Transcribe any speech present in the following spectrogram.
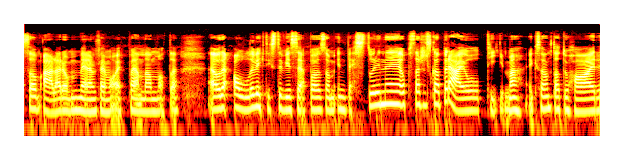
som er der om mer enn fem år. på en eller annen måte. Og det aller viktigste vi ser på som investor inn i oppstartsselskaper, er jo teamet. ikke sant? At du har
